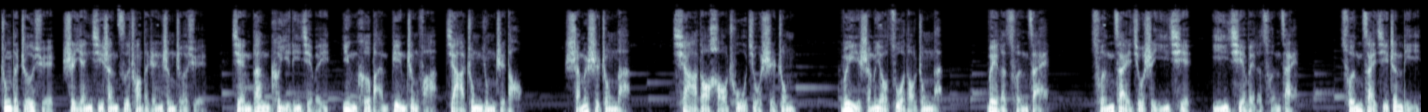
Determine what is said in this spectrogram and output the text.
中的哲学是阎锡山自创的人生哲学，简单可以理解为硬核版辩证法加中庸之道。什么是中呢？恰到好处就是中，为什么要做到中呢？为了存在，存在就是一切，一切为了存在，存在即真理，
